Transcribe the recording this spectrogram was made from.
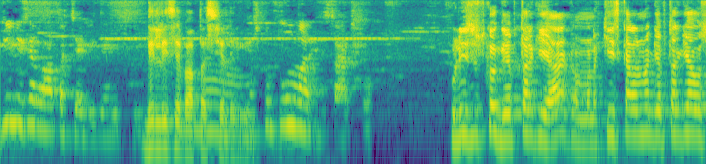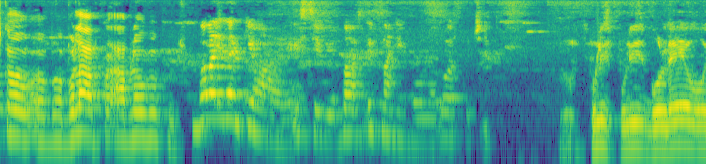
दिल्ली से वापस चली गई थी। दिल्ली से वापस चले गई उसको ट्यूमर है साथ को। पुलिस उसको गिरफ़्तार किया? मतलब किस कारण में गिरफ़्तार किया? उसको बोला आप, आप लोगों को कुछ? बोला इधर क्यों आ रहे इससे भी बस इतना ही बोला और कुछ पुलिस पुलिस बोल रहे हैं वो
